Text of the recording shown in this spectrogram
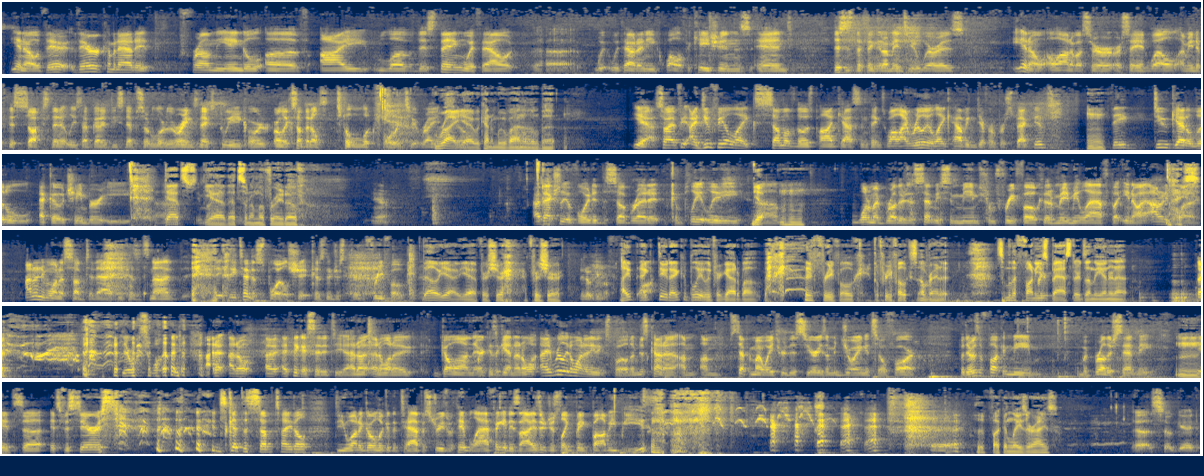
you know, they're they're coming at it from the angle of I love this thing without uh, w- without any qualifications, and this is the thing that I'm into. Whereas, you know, a lot of us are, are saying, well, I mean, if this sucks, then at least I've got a decent episode of Lord of the Rings next week, or or like something else to look forward to, right? Right. So- yeah. We kind of move on a little bit. yeah, so I, fe- I do feel like some of those podcasts and things, while I really like having different perspectives, Mm-hmm. they do get a little echo chamber y. Uh, That's yeah. That's what I'm afraid of. yeah. I've actually avoided the subreddit completely. Yep. Um, hmm One of my brothers has sent me some memes from Free Folk that have made me laugh, but you know, I, I don't even Nice. want to. I don't even want to sub to that because it's not. They, they tend to spoil shit because they're just they're free folk. you know? Oh yeah. Yeah. For sure. For sure. They don't give a I, I fuck. dude, I completely forgot about free folk, the free folk subreddit. Some of the funniest bastards on the internet. there was one. I don't. I, don't I, I think I said it to you. I don't. I don't want to go on there because again, I don't. Want, I really don't want anything spoiled. I'm just kind of. I'm. I'm stepping my way through this series. I'm enjoying it so far. But there was a fucking meme that my brother sent me. It's uh. It's Viserys. it's got the subtitle. Do you want to go look at the tapestries with him laughing and his eyes are just like big Bobby bees? The fucking laser eyes. uh, so good.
